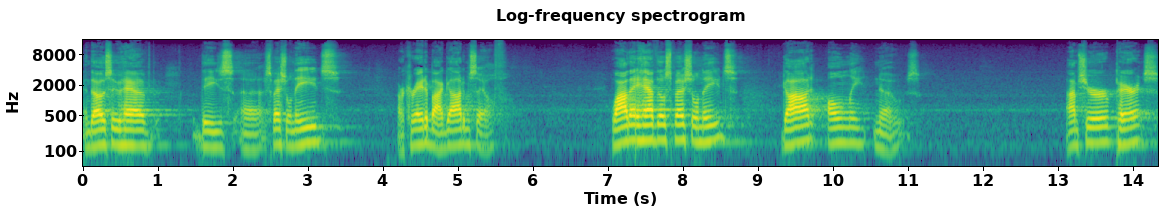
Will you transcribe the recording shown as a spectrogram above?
And those who have these uh, special needs are created by God Himself. Why they have those special needs, God only knows. I'm sure parents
